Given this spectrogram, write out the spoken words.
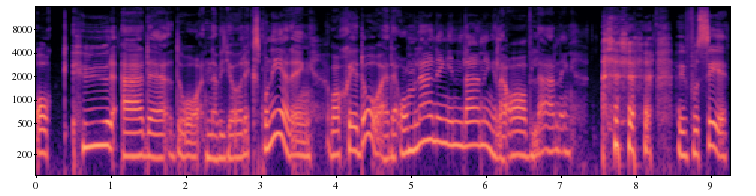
Och hur är det då när vi gör exponering? Vad sker då? Är det omlärning, inlärning eller avlärning? vi får se.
